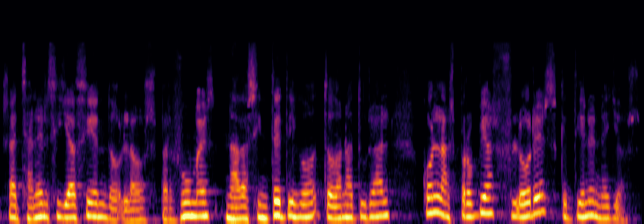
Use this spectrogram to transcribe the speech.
O sea, Chanel sigue haciendo los perfumes, nada sintético, todo natural, con las propias flores que tienen ellos.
